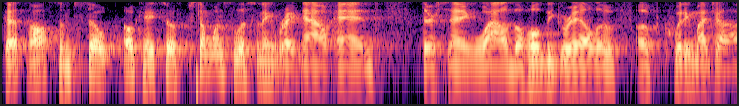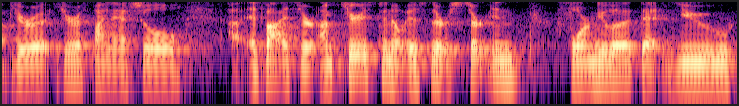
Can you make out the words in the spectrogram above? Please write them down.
that's awesome. So, okay, so if someone's listening right now and they're saying, wow, the holy grail of, of quitting my job, you're a, you're a financial uh, advisor. I'm curious to know is there a certain formula that you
